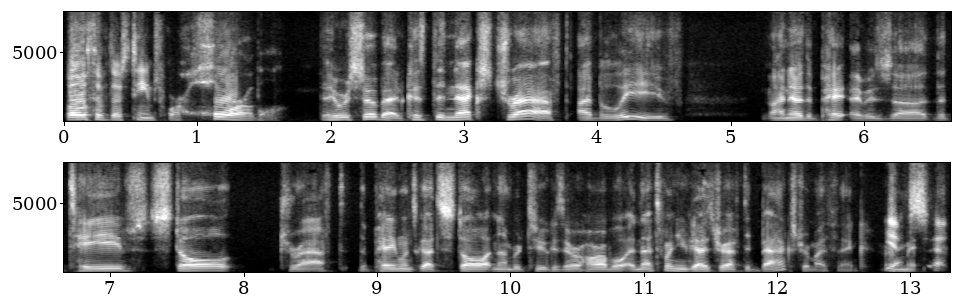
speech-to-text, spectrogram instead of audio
Both of those teams were horrible. They were so bad because the next draft, I believe, I know the pay, it was uh, the Toews Staal draft. The Penguins got Stahl at number two because they were horrible, and that's when you guys drafted Backstrom, I think. Yes, at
